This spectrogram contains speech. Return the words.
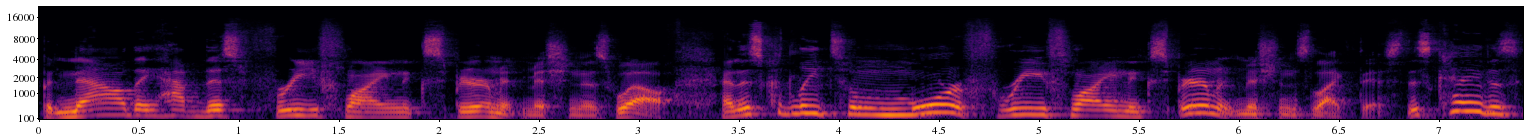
but now they have this free flying experiment mission as well. And this could lead to more free flying experiment missions like this. This kind of is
